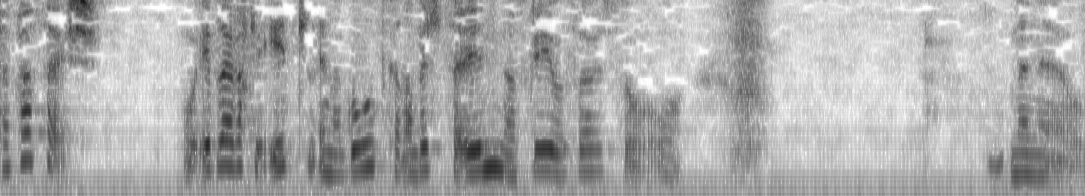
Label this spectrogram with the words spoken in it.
det passer ikke. Og jeg ble rettelig ytl enn av god, kan han belte seg inn og skrive og så, så, og... Men, og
